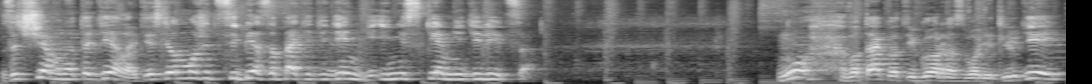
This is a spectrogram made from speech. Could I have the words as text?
Зачем он это делает, если он может себе забрать эти деньги и ни с кем не делиться? Ну, вот так вот Егор разводит людей.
